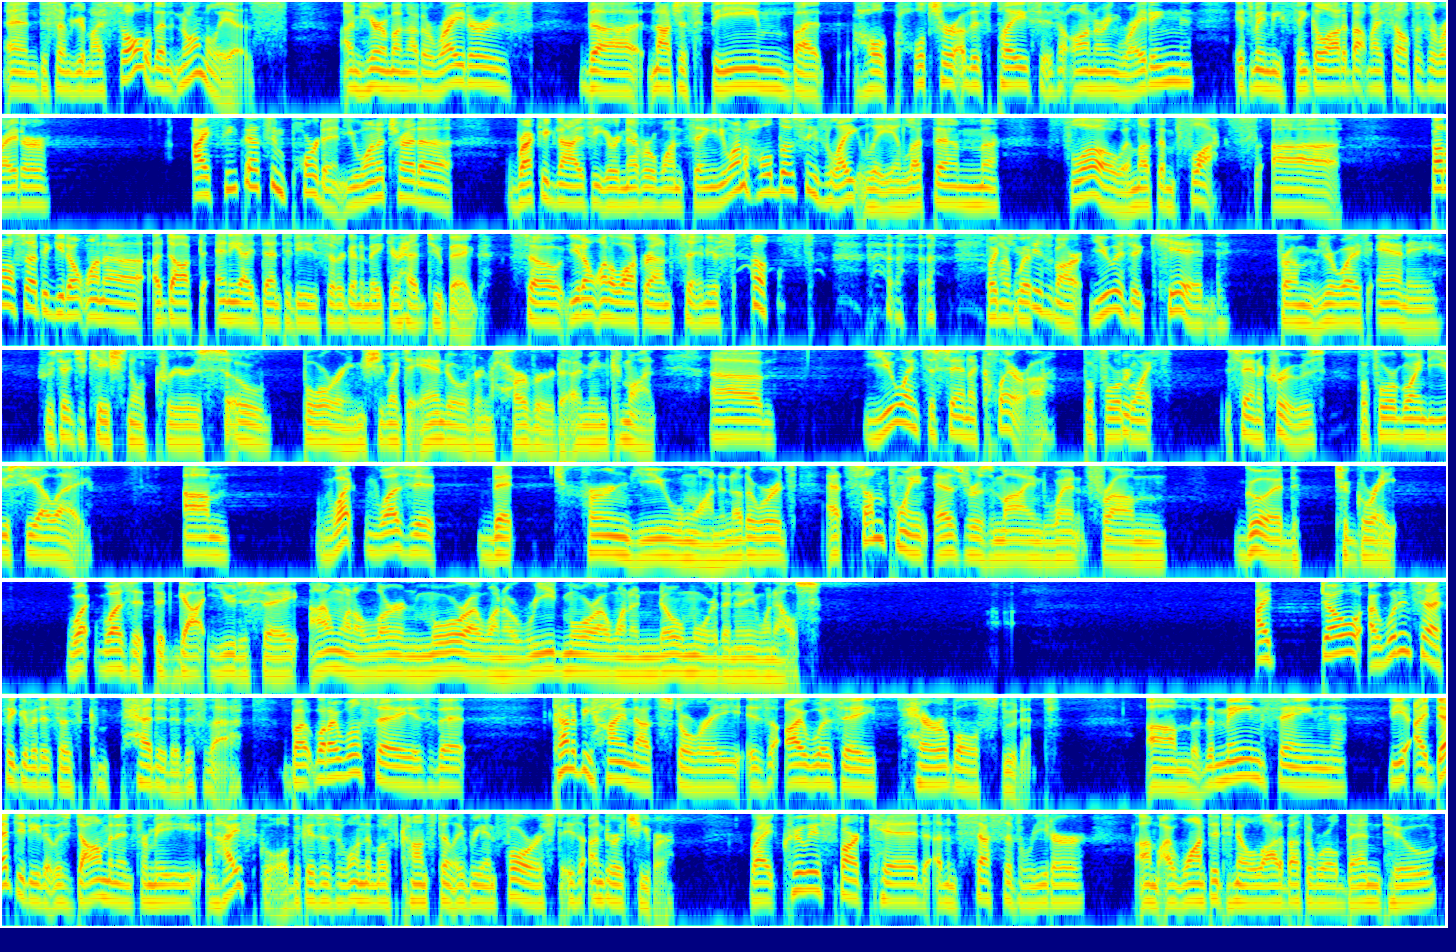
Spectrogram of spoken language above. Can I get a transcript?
and to some degree my soul than it normally is. I'm here among other writers. The not just theme, but whole culture of this place is honoring writing. It's made me think a lot about myself as a writer. I think that's important. You want to try to recognize that you're never one thing, and you want to hold those things lightly and let them flow and let them flux. Uh, but also, I think you don't want to adopt any identities that are going to make your head too big. So you don't want to walk around saying yourself. but you, smart. you, as a kid, from your wife Annie, whose educational career is so boring, she went to Andover and Harvard. I mean, come on. Um, you went to Santa Clara before Cruz. going Santa Cruz before going to UCLA. Um, what was it that turned you on? In other words, at some point, Ezra's mind went from good to great. What was it that got you to say, I want to learn more, I want to read more, I want to know more than anyone else? I don't, I wouldn't say I think of it as as competitive as that. But what I will say is that kind of behind that story is I was a terrible student. Um, the main thing, the identity that was dominant for me in high school, because it was one that most constantly reinforced, is underachiever, right? Clearly a smart kid, an obsessive reader. Um, I wanted to know a lot about the world then too.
